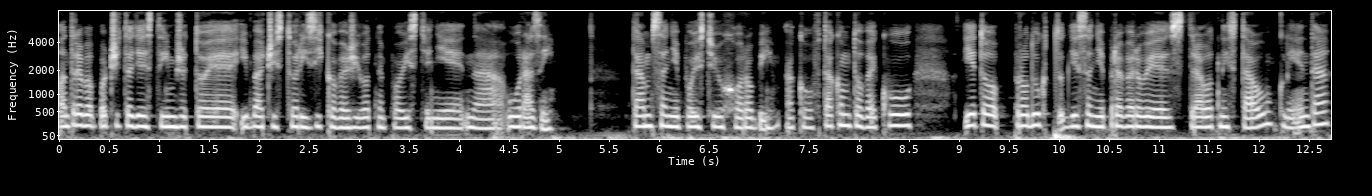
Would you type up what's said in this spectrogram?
len treba počítať aj s tým, že to je iba čisto rizikové životné poistenie na úrazy. Tam sa nepoistujú choroby. Ako v takomto veku je to produkt, kde sa nepreveruje zdravotný stav klienta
